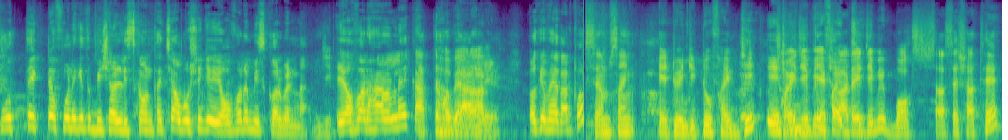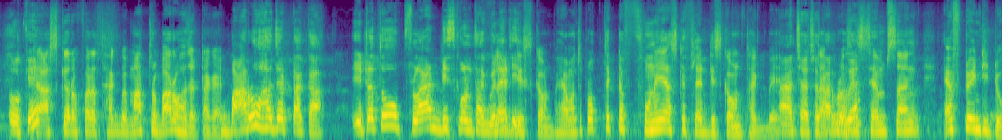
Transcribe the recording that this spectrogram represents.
প্রত্যেকটা ফোনে কিন্তু বিশাল ডিসকাউন্ট থাকছে। অবশ্যই কি এই অফারে মিস করবেন না। এই অফার হারালে কাটতে হবে আড়ালে। ওকে ভাই তারপর? Samsung A twenty two five G ছয় জিবি একশো 5G জিবি বক্স আছে সাথে. এটা আজকের অফারে থাকবে মাত্র বারো হাজার টাকায়। বারো হাজার টাকা। এটা তো ফ্ল্যাট ডিসকাউন্ট থাকবে নাকি? ডিসকাউন্ট ভাই। আমাদের প্রত্যেকটা ফোনে আজকে ফ্ল্যাট ডিসকাউন্ট থাকবে। আচ্ছা, আচ্ছা, তারপর আছে Samsung F twenty two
